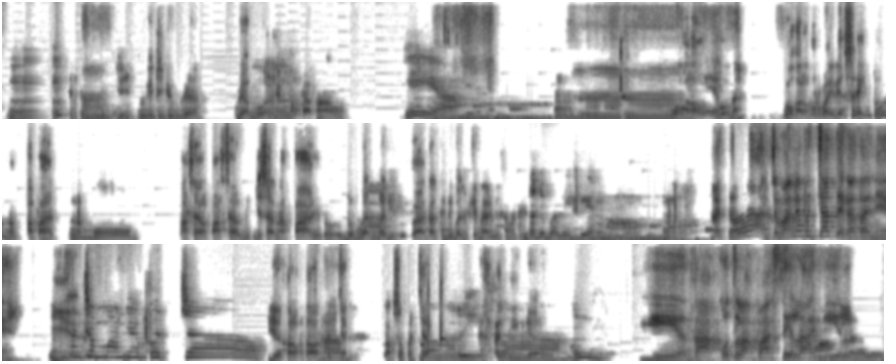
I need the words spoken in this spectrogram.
Hmm. itu Hmm. begitu, begitu juga nggak boleh Hmm. emang nggak mau Iya. hmm, gue kalau iya, gue gue kalau ke rumah dia sering tuh apa nemu parcel-parcel bingkisan apa gitu itu nggak Hmm. dibuka nanti dibalikin lagi sama dia Kita dibalikin. heeh. soalnya ancamannya pecat ya katanya iya Ancamannya pecah. iya kalau ketahuan Ah. pecat langsung pecat Mengerikan. SP3. Hmm. iya takut lah pasti lah gila lu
